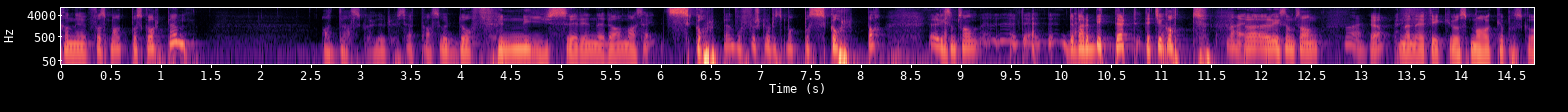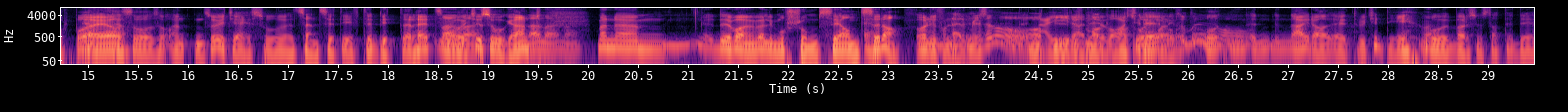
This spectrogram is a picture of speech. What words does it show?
Kan jeg få smake på skorpen? Og da skulle du sett, altså, Da fnyser denne dama og sier 'Skorpen? Hvorfor skal du smake på skorpa?' Liksom sånn, det, det, det er bare bittert, det er ikke godt. Nei. Liksom sånn, Nei. ja, Men jeg fikk jo smake på skorpa. Ja, ja. altså, så enten så er ikke jeg så sensitiv til bitterhet, så Nei, det var nei. ikke så gærent. Nei, nei, nei. Men um, det var en veldig morsom seanse, da. Det var litt fornærmelse, da? og Nei da, det var ikke det. Liksom, Og, og, nei da, jeg tror ikke det. Og jeg bare syns at det,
